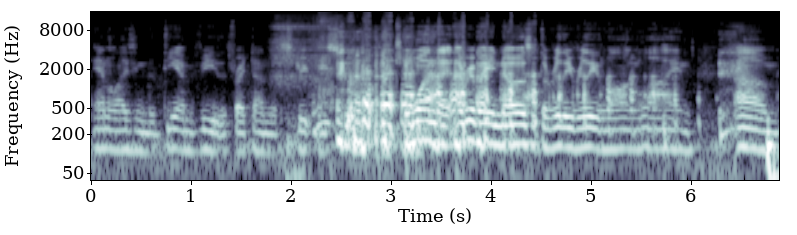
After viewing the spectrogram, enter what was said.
analyzing the DMV that's right down the street from the school, the one that everybody knows with the really really long line. Um,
